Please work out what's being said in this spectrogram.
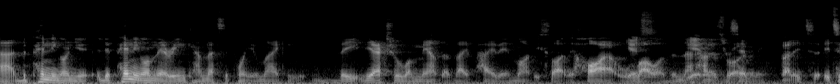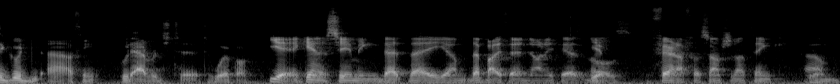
Uh, depending on you, depending on their income, that's the point you're making. The the actual amount that they pay there might be slightly higher or Yes. lower than that Yeah, that's 170. But it's it's a good, uh, I think, good average to, to work on. yeah, again, assuming that they um, they both earn $90,000. Fair enough assumption, I think. Um,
